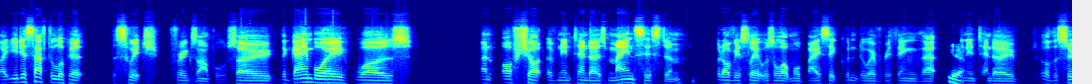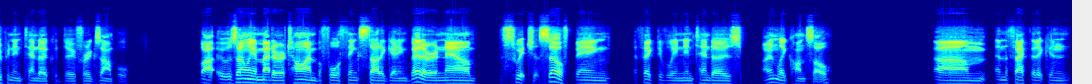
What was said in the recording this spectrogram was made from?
Like you just have to look at the switch for example. So the game boy was an offshot of nintendo's main system but obviously it was a lot more basic couldn't do everything that Yeah. the nintendo or the super nintendo could do for example but it was only a matter of time before things started getting better and now the switch itself being effectively nintendo's only console um, and the fact that it can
